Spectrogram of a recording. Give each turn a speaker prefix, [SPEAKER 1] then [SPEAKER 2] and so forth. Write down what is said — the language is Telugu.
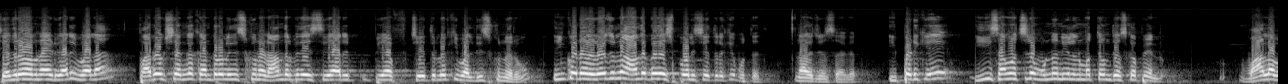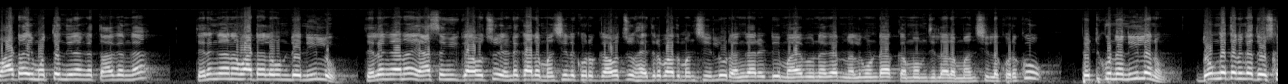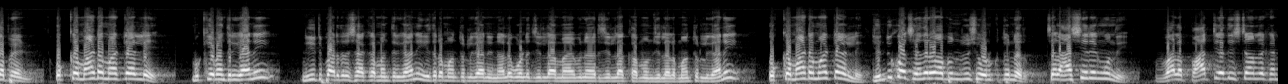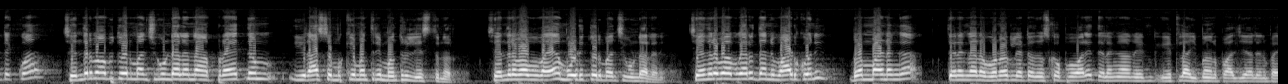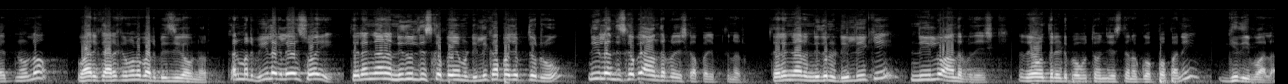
[SPEAKER 1] చంద్రబాబు నాయుడు గారు ఇవాళ పరోక్షంగా కంట్రోల్ తీసుకున్నాడు. ఆంధ్రప్రదేశ్ సిఆర్పిఎఫ్ చేతుల్లోకి వాళ్ళు తీసుకున్నారు. ఇంకో నెల రోజుల్లో ఆంధ్రప్రదేశ్ పోలీస్ చేతులకి పోతుంది నాగార్జున సాగర్ ఇప్పటికే ఈ సంవత్సరం ఉన్న నీళ్ళని మొత్తం దోసుకపోయినారు. వాళ్ళ వాటా మొత్తం దినంగా తాగంగా తెలంగాణ వాటాలో ఉండే నీళ్ళు తెలంగాణ యాసంగి కావచ్చు ఎండాకాలం మంచినీళ్ళ కొరకు కావచ్చు హైదరాబాద్ మంచినీళ్ళు రంగారెడ్డి మహబూబ్ నగర్ నల్గొండ ఖమ్మం జిల్లాల మంచినీళ్ళ కొరకు పెట్టుకున్న నీళ్ళను దొంగతనంగా దోసుకపోయాడు. ఒక్క మాట మాట్లాడలే ముఖ్యమంత్రి కానీ నీటిపారుదల శాఖ మంత్రి కానీ ఇతర మంత్రులు కానీ నల్గొండ జిల్లా మహబూబ్నగర్ జిల్లా ఖమ్మం జిల్లాల మంత్రులు కానీ ఒక్క మాట మాట్లాడలేదు. ఎందుకో చంద్రబాబును చూసి వణుకుతున్నారు. చాలా ఆశ్చర్యంగా ఉంది. వాళ్ళ పార్టీ అధిష్టానాల కంటే ఎక్కువ చంద్రబాబుతో మంచిగా ఉండాలన్న ప్రయత్నం ఈ రాష్ట్ర ముఖ్యమంత్రి మంత్రులు చేస్తున్నారు. చంద్రబాబు వయ మోడీతో మంచిగా ఉండాలని. చంద్రబాబు గారు దాన్ని వాడుకొని బ్రహ్మాండంగా తెలంగాణ వనరులు ఎట్లా దూసుకోపోవాలి తెలంగాణ ఎట్లా ఇబ్బందులు పాలు చేయాలనే ప్రయత్నంలో వారి కార్యక్రమంలో వారు బిజీగా ఉన్నారు. కానీ మరి వీళ్ళకి లేదు సోయి. తెలంగాణ నిధులు తీసుకుపోయాము ఢిల్లీకి అప్ప చెప్తున్నారు నీళ్ళని తీసుకుపోయి ఆంధ్రప్రదేశ్కి అప్ప చెప్తున్నారు తెలంగాణ నిధులు ఢిల్లీకి నీళ్ళు ఆంధ్రప్రదేశ్కి. రేవంత్ రెడ్డి ప్రభుత్వం చేస్తున్న గొప్ప పని గిది ఇవాళ.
